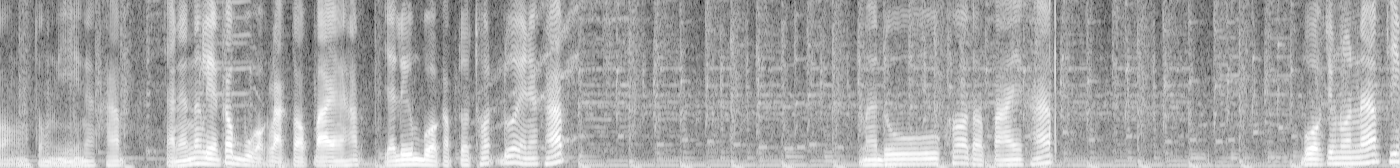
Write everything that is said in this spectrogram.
2 ตรงนี้นะครับ จากนั้นนักเรียนก็บวกหลักต่อไปนะครับ อย่าลืมบวกกับตัวทดด้วยนะครับ มาดูข้อต่อไปครับ บวกจำนวนนับที่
